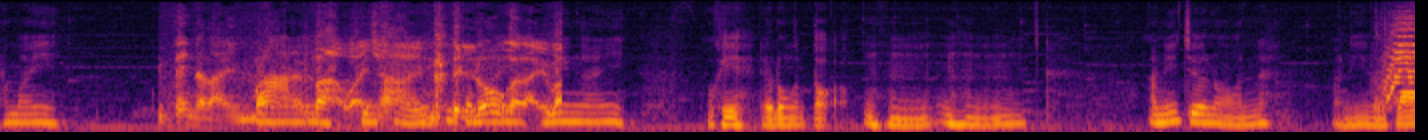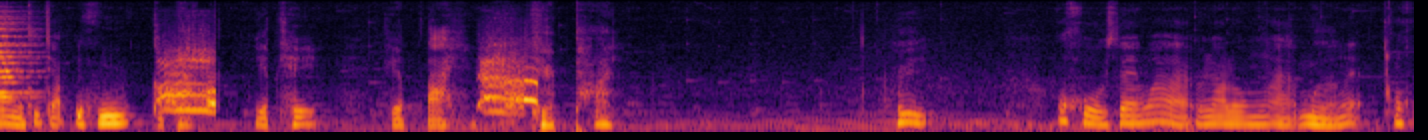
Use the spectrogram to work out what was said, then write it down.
ทำไมเต้นอะไรบ้าหรือเปล่าวะไอ้ชายมึงเป็นโรคอะไรวะยังไง โอเค เดี๋ยวลงกันต่อ อือหือ อือหือ อันนี้เจอหนอนนะ อันนี้เราก็ไม่มีที่จับอู้หูกับดักเหยียดเคเกือบตายเกือบตายเฮ้ยโอ้โหแสดงว่าเวลาลงอ่าเหมืองเนี่ยโอ้โห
